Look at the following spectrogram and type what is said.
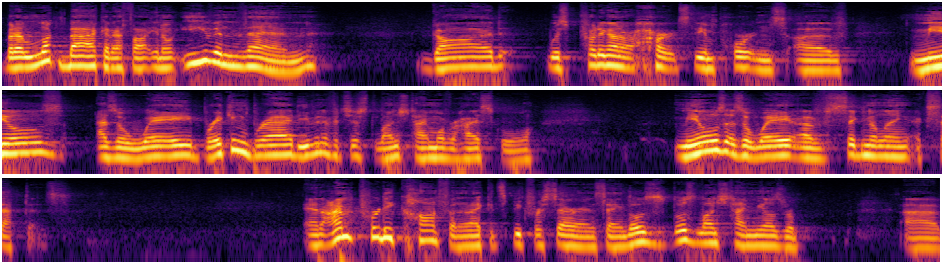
But I look back and I thought, you know, even then, God was putting on our hearts the importance of meals as a way, breaking bread, even if it's just lunchtime over high school, meals as a way of signaling acceptance. And I'm pretty confident I could speak for Sarah in saying those, those lunchtime meals were uh,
